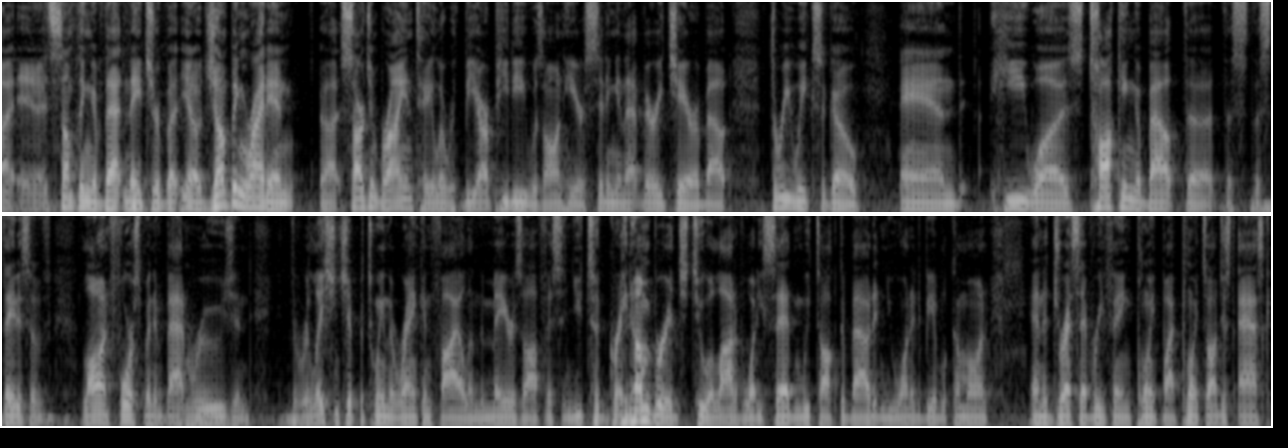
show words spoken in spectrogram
uh, eh, something of that nature. But you know, jumping right in, uh, Sergeant Brian Taylor with BRPD was on here, sitting in that very chair about three weeks ago, and he was talking about the the, the status of law enforcement in Baton Rouge and the relationship between the rank and file and the mayor's office. And you took great umbrage to a lot of what he said, and we talked about it. And you wanted to be able to come on and address everything point by point. So I'll just ask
